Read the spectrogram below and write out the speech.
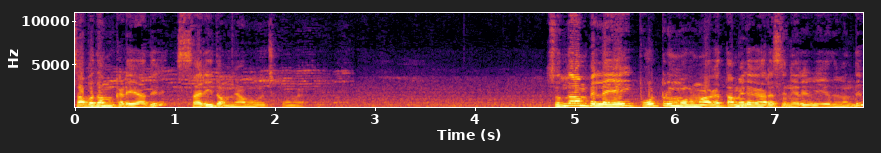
சபதம் கிடையாது சரிதம் ஞாபகம் வச்சுக்கோங்க. சுந்தரம் பிள்ளையை போற்றும் முகமாக தமிழக அரசு நிறுவியது வந்து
